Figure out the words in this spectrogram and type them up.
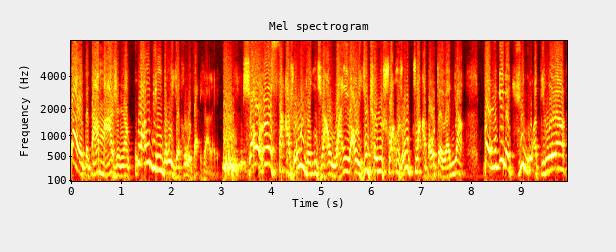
带着打马身上，咣叮都一头栽下来。小孩撒手扔枪，弯腰一抻，双手抓到这员将，嘣给他举过顶梁，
